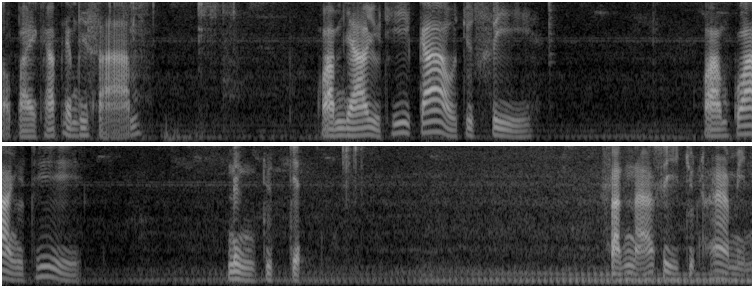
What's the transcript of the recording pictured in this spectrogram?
ต่อไปครับเล่มที่ 3 ความยาวอยู่ที่ 9.4 ความกว้างอยู่ที่ 1.7 สันหนา 4.5 มิล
